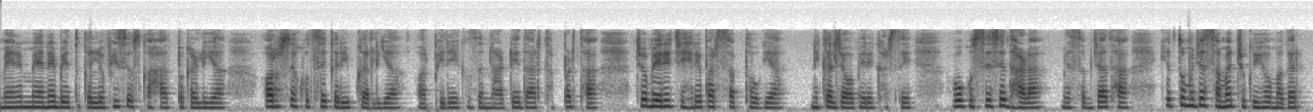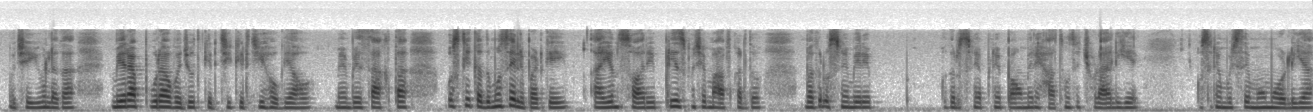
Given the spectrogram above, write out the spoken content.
मैंने मैंने बेतकल्लफ़ी से उसका हाथ पकड़ लिया और उसे खुद से करीब कर लिया और फिर एक जन्नाटेदार थप्पड़ था जो मेरे चेहरे पर सख्त हो गया। निकल जाओ मेरे घर से। वो गुस्से से धाड़ा, मैं समझा था कि तुम मुझे समझ चुकी हो, मगर मुझे यूँ लगा, मेरा पूरा वजूद किरची किरची हो गया हो। मैं बेसाख्ता उसके कदमों से लिपट गई। आई एम सॉरी प्लीज़ मुझे माफ़ कर दो। मगर उसने मेरे, मगर उसने अपने पाँव मेरे हाथों से छुड़ा लिए। उसने मुझसे मुँह मोड़ लिया।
